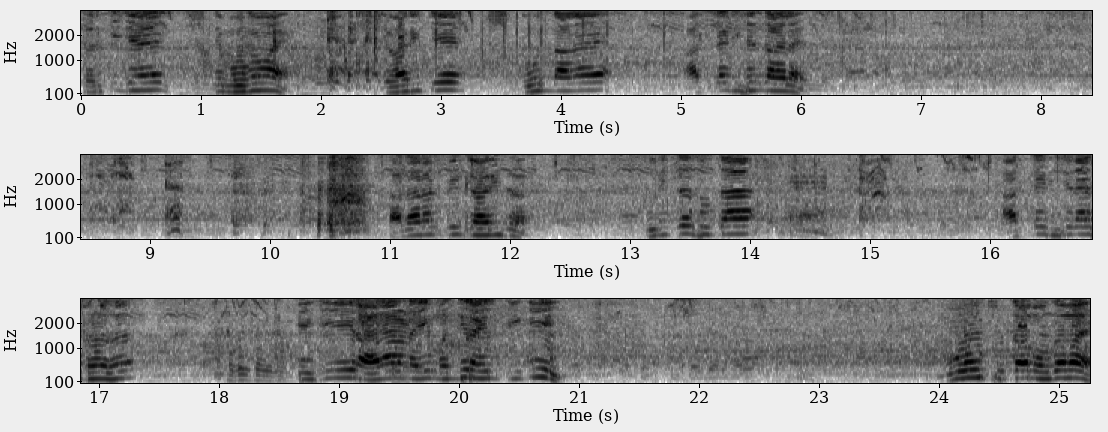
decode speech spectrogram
सरकी जे आहे ते मोगम आहे. ज्वारीचे दोन दाणे आतल्या दिशेने जायला आहेत. साधारण पीक ज्वारीचं तुरीचं सुद्धा आतल्या दिशेने आहे थोडस. त्याची राहणार नाही मंदी राहील पीक येईल. मूग सुद्धा मोगम आहे.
